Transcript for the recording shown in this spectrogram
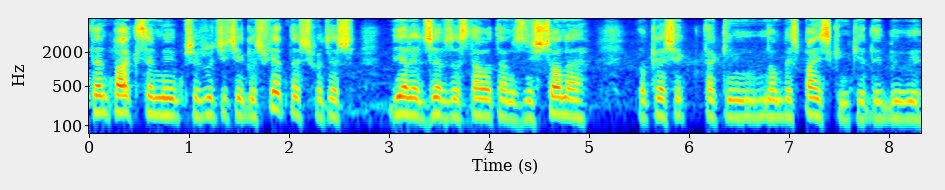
Ten park chcemy przywrócić jego świetność, chociaż wiele drzew zostało tam zniszczone w okresie takim no, bezpańskim, kiedy były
